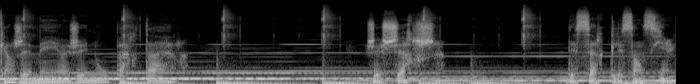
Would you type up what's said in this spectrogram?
Quand je mets un genou par terre, je cherche des cercles anciens.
